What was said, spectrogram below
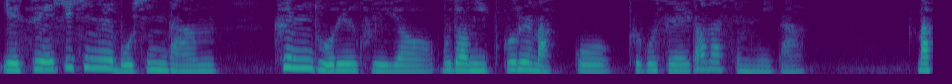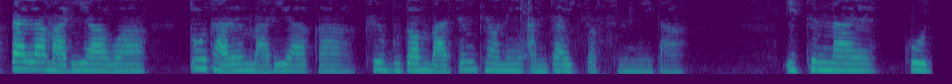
예수의 시신을 모신 다음 큰 돌을 굴려 무덤 입구를 막고 그곳을 떠났습니다. 막달라 마리아와 또 다른 마리아가 그 무덤 맞은편에 앉아 있었습니다. 이튿날 곧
